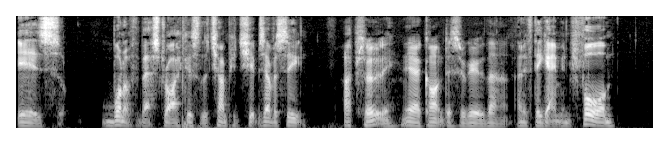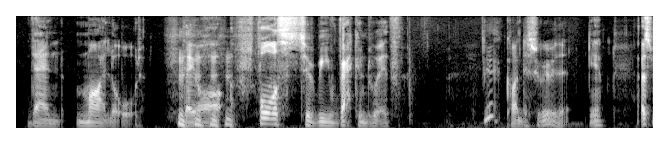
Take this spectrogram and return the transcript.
is one of the best strikers the Championship's ever seen. Absolutely. Yeah, I can't disagree with that. And if they get him in form, then my lord, they are a force to be reckoned with. Yeah, can't disagree with it. Yeah, as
